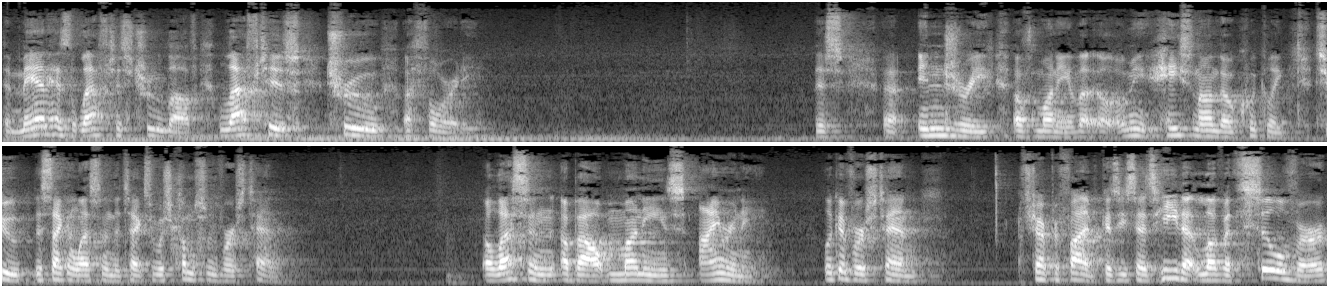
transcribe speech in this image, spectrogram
that man has left his true love, left his true authority this uh, injury of money. Let, let me hasten on, though, quickly to the second lesson in the text, which comes from verse 10. A lesson about money's irony. Look at verse 10 chapter 5 because he says he that loveth silver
